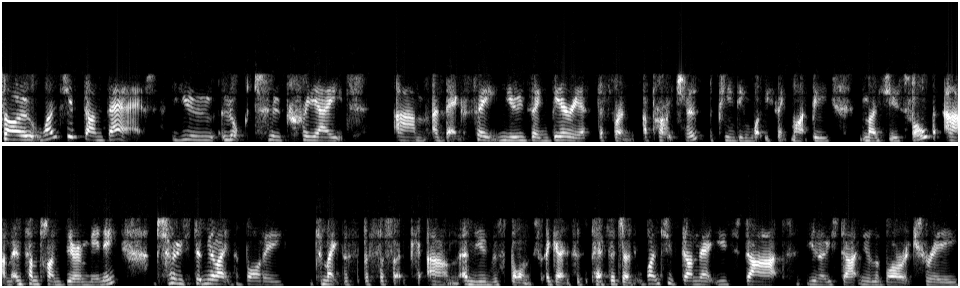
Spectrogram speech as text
So once you've done that, you look to create um, a vaccine using various different approaches, depending what you think might be most useful, um, and sometimes there are many, to stimulate the body to make the specific um, immune response against this pathogen. Once you've done that, you start, you know, you start in your laboratory,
